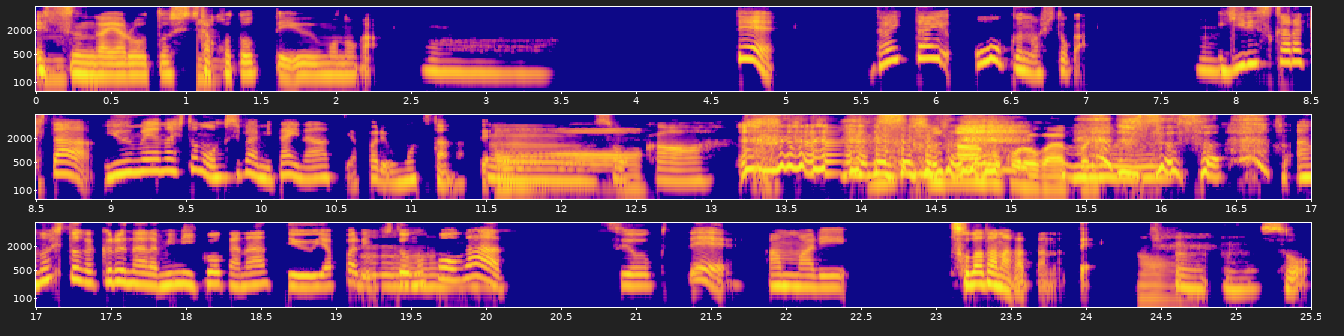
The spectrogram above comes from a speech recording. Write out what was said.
エッスンがやろうとしたことっていうものが。あで、大体多くの人がイギリスから来た有名な人のお芝居見たいなってやっぱり思ってたんだって。うん、そっか。インター心がやっぱり。うんそうそう。あの人が来るなら見に行こうかなっていう、やっぱり人の方が強くて、あんまり育たなかったんだって。うんうん。そ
